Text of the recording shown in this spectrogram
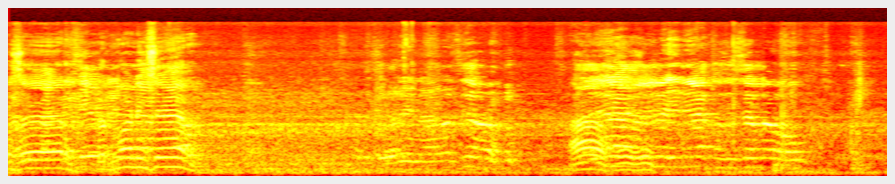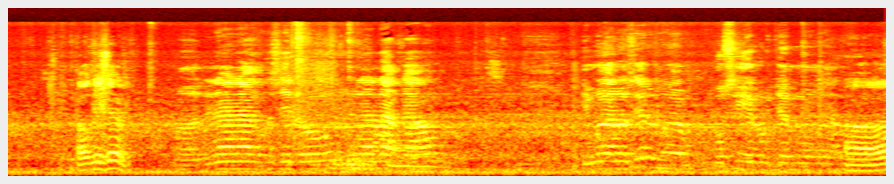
Oh, sir. Good morning, sir. Sorry na, sir. Ah, okay, sir. dinala ko sa loob. Okay, sir. Oh, dinanakaw kasi doon, dinanakaw. Yung mga ano sir, mga pusiro dyan mga... Oo.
